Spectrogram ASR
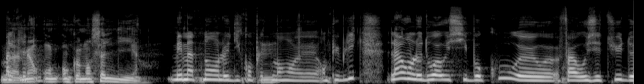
mais on, commence à le dire. Mais maintenant, on le dit complètement mmh. euh, en public. Là, on le doit aussi beaucoup enfin, aux études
